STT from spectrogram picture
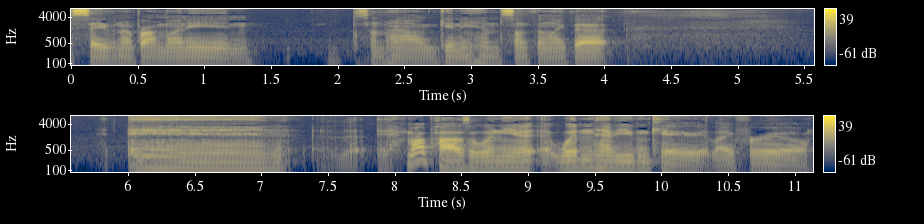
saving up our money and somehow getting him something like that. And my pops wouldn't wouldn't have even cared, like for real.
